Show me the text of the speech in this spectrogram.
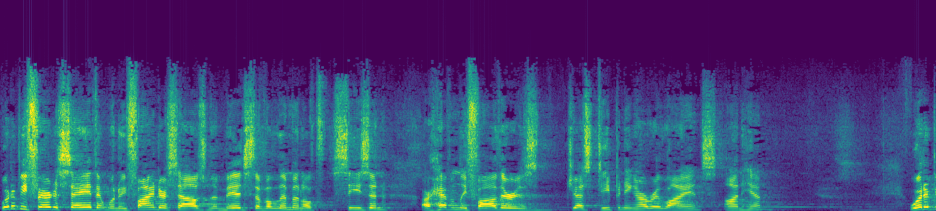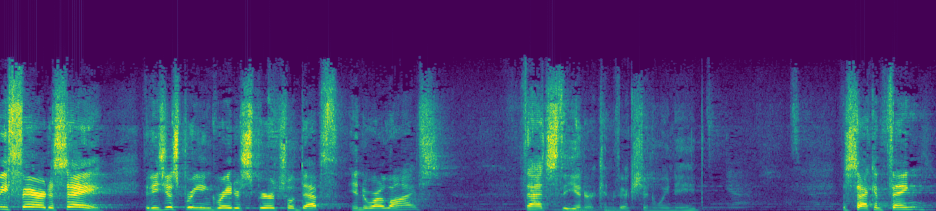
Would it be fair to say that when we find ourselves in the midst of a liminal season, our Heavenly Father is just deepening our reliance on Him? Would it be fair to say that He's just bringing greater spiritual depth into our lives? That's the inner conviction we need. The second thing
